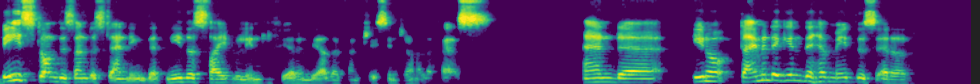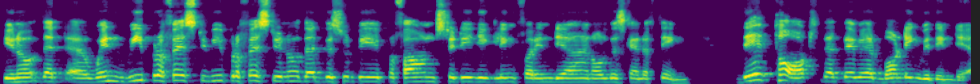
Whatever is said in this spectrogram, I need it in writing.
based on this understanding that neither side will interfere in the other country's internal affairs. And, uh, you know, time and again, they have made this error. You know, that uh, when we professed, we professed, you know, that this would be a profound strategic link for India and all this kind of thing. They thought that they were bonding with India.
